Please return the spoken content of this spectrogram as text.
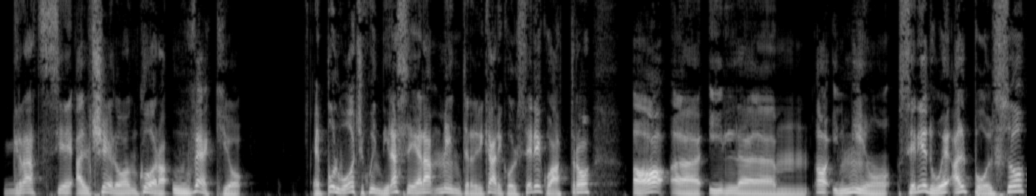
grazie al cielo, ho ancora un vecchio Apple Watch, quindi la sera, mentre ricarico il Serie 4, ho, uh, il, um, ho il mio Serie 2 al polso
